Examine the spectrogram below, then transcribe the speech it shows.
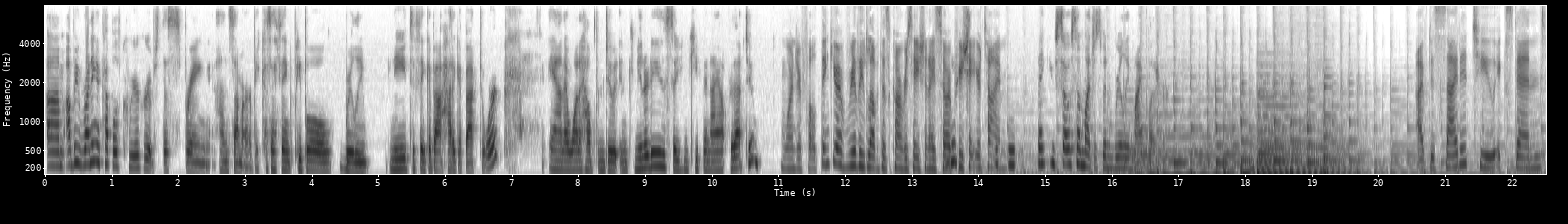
um, I'll be running a couple of career groups this spring and summer because I think people really need to think about how to get back to work. And I want to help them do it in communities. So you can keep an eye out for that too. Wonderful. Thank you. I really love this conversation. I so appreciate your time. Thank you so, so much. It's been really my pleasure. I've decided to extend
